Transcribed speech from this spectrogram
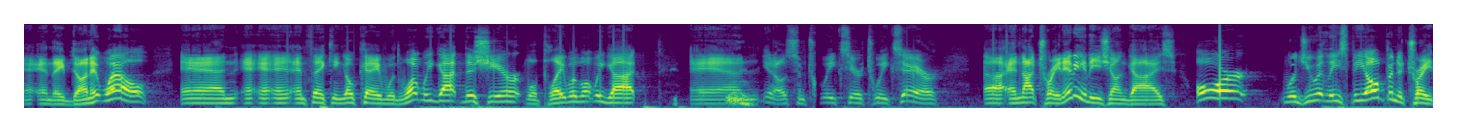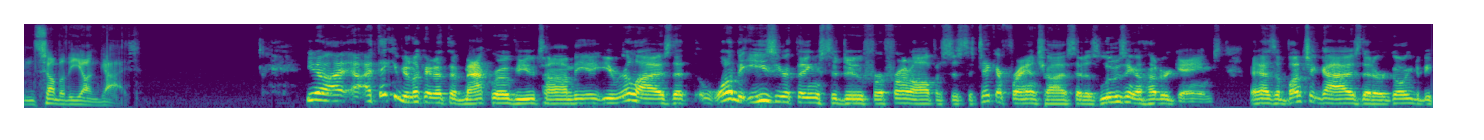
and they've done it well, and, and, and thinking, okay, with what we got this year, we'll play with what we got, and, you know, some tweaks here, tweaks there, uh, and not trade any of these young guys? Or would you at least be open to trading some of the young guys? You know, I, I, think if you're looking at the macro view, Tom, you, you, realize that one of the easier things to do for a front office is to take a franchise that is losing 100 games, that has a bunch of guys that are going to be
